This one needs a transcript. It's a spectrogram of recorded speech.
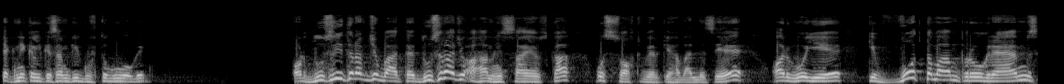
ٹیکنیکل قسم کی گفتگو ہو گئی۔ اور دوسری طرف جو بات ہے، دوسرا جو اہم حصہ ہے اس کا، وہ سافٹ ویئر کے حوالے سے ہے۔ اور وہ یہ ہے کہ وہ تمام پروگرامز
